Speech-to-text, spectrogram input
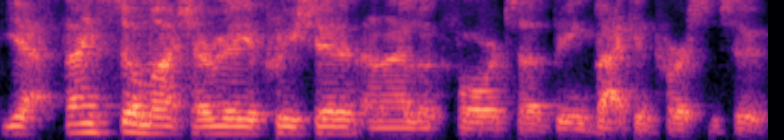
Yeah, thanks so much. I really appreciate it, and I look forward to being back in person too.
